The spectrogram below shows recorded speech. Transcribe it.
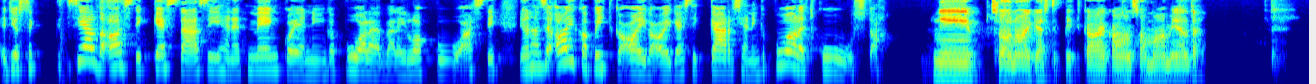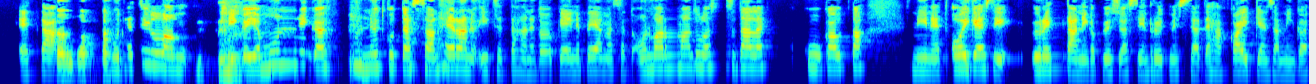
että jos se sieltä asti kestää siihen, että menkojen niin kuin, puolen välin loppuun asti, niin onhan se aika pitkä aika oikeasti kärsiä, niin puolet kuusta. Niin, se on oikeasti pitkä aika, on samaa mieltä. Että, on totta. Mutta et silloin, niin kuin, ja mun, niin kuin, nyt kun tässä on herännyt itse tähän, että okei, ne PMS on varmaan tulossa tälle kuukautta, niin että oikeasti yrittää niin kuin, pysyä siinä rytmissä ja tehdä kaikkensa niin kuin,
